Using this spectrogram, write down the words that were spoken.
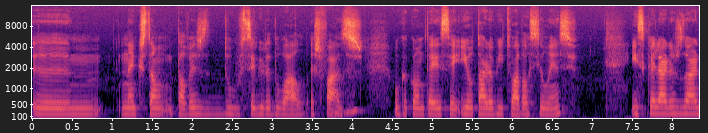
hum, na questão, talvez, do ser gradual, as fases. O que acontece é eu estar habituado ao silêncio e se calhar ajudar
